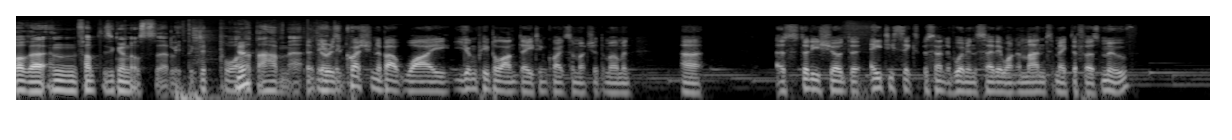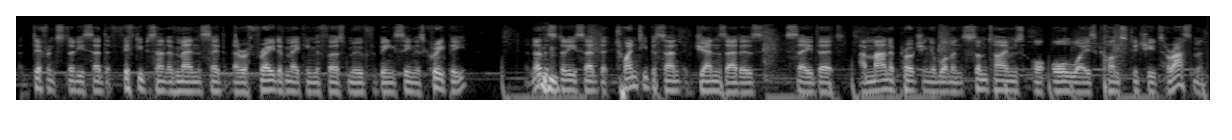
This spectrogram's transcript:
bare en 50 sekunders eh, lite klipp på Ja. dette her med There is a question about why young people aren't dating quite so much at the moment. Uh, a study showed that 86% of women say they want a man to make the first move. A different study said that 50% of men say that they're afraid of making the first move for being seen as creepy. Another study said that 20% of Gen Zers say that a man approaching a woman sometimes or always constitutes harassment.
